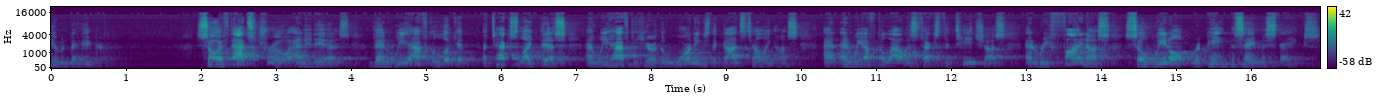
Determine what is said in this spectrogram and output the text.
human behavior. So if that's true, and it is, then we have to look at a text like this and we have to hear the warnings that God's telling us and, and we have to allow this text to teach us and refine us so we don't repeat the same mistakes.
